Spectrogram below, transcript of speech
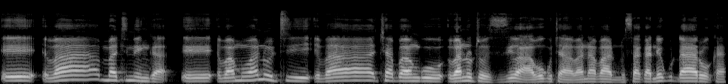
e, vamatinenga e, vamwe vanoti vachabangu vanotoziva havo kuti havana vanhu saka nekudaro ka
